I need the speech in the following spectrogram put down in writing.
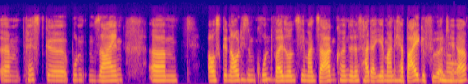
ähm, festgebunden Sein ähm, aus genau diesem Grund, weil sonst jemand sagen könnte, das hat da jemand herbeigeführt. Genau. Ja?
